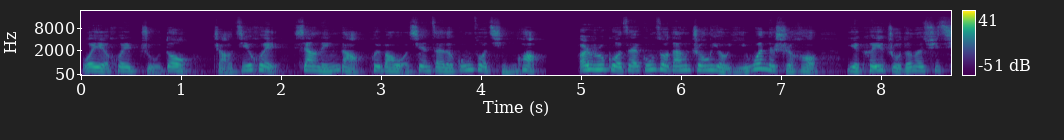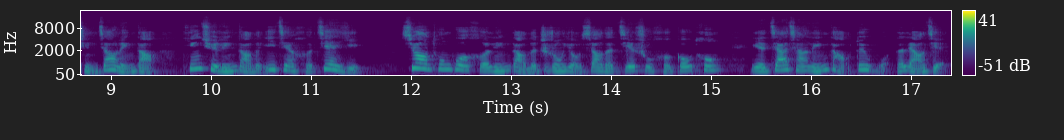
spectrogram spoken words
我也会主动。找机会向领导汇报我现在的工作情况，而如果在工作当中有疑问的时候，也可以主动的去请教领导，听取领导的意见和建议。希望通过和领导的这种有效的接触和沟通，也加强领导对我的了解，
